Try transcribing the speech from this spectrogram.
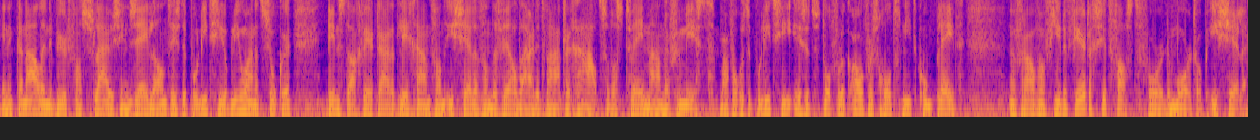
In een kanaal in de buurt van Sluis in Zeeland is de politie opnieuw aan het zoeken. Dinsdag werd daar het lichaam van Ischelle van de Velde uit het water gehaald. Ze was twee maanden vermist. Maar volgens de politie is het stoffelijk overschot niet compleet. Een vrouw van 44 zit vast voor de moord op Ischelle.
